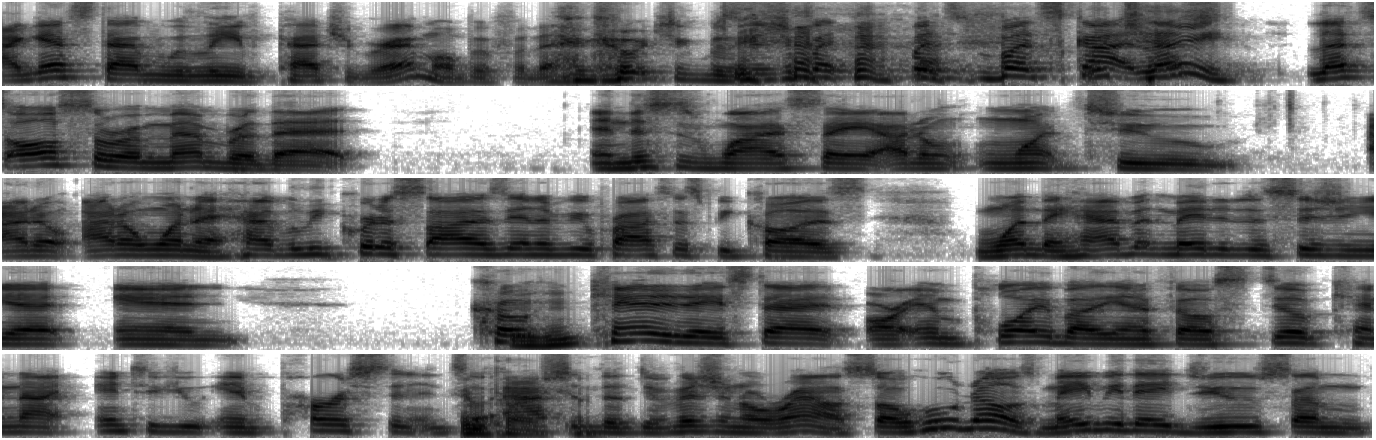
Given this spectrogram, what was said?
I guess that would leave Patrick Graham open for that coaching position. But but but Scott, Which, let's, hey. let's also remember that, and this is why I say I don't want to I don't I don't want to heavily criticize the interview process because one, they haven't made a decision yet, and co- mm-hmm. candidates that are employed by the NFL still cannot interview in person until in person. after the divisional round. So who knows? Maybe they do some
